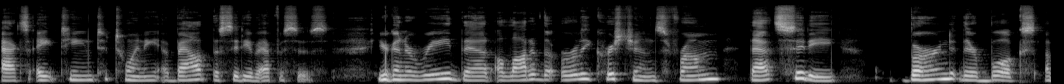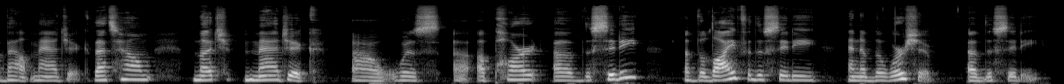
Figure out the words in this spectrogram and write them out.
Acts 18 to 20 about the city of Ephesus, you're going to read that a lot of the early Christians from that city burned their books about magic. That's how much magic uh, was uh, a part of the city, of the life of the city, and of the worship of the city.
